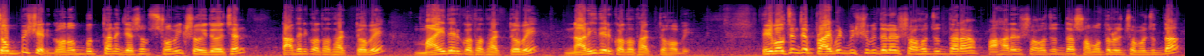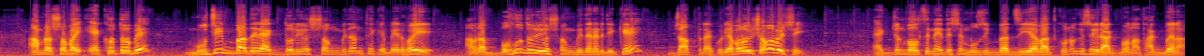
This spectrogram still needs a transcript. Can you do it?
চব্বিশের গণ অভ্যুত্থানে যেসব শ্রমিক শহীদ হয়েছেন, তাদের কথা থাকতে হবে, মায়েদের কথা থাকতে হবে, নারীদের কথা থাকতে হবে। তিনি বলছেন যে, প্রাইভেট বিশ্ববিদ্যালয়ের সহযোদ্ধারা, পাহাড়ের সহযোদ্ধা, সমতলের সমযোদ্ধা, আমরা সবাই এক হতে হবে। মুজিববাদের একদলীয় সংবিধান থেকে বের হয়ে আমরা বহুদলীয় সংবিধানের দিকে যাত্রা করি। আবার ওই সমাবেশেই একজন বলছেন এদেশে মুজিববাদ, জিয়াবাদ কোনো কিছুই রাখব না, থাকবে না।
